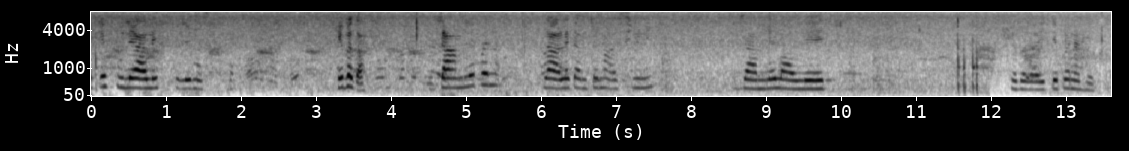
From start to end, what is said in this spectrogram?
इथे फुले आले फुले मस्त. हे बघा. जांभळे पण लावलेत आमच्या मावशीने. जांभळे लावलेत. हे बघा इथे पण आहेत.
